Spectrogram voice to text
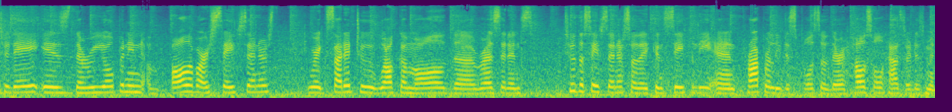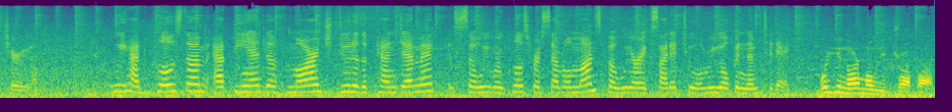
Today is the reopening of all of our safe centers. We're excited to welcome all the residents to the safe center so they can safely and properly dispose of their household hazardous material. We had closed them at the end of March due to the pandemic, so we were closed for several months, but we are excited to reopen them today. What do you normally drop off?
